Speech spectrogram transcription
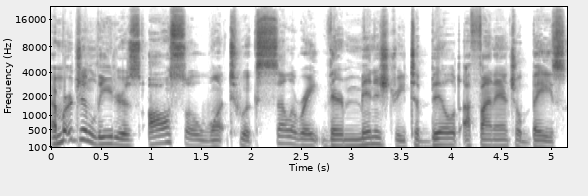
Emerging leaders also want to accelerate their ministry to build a financial base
